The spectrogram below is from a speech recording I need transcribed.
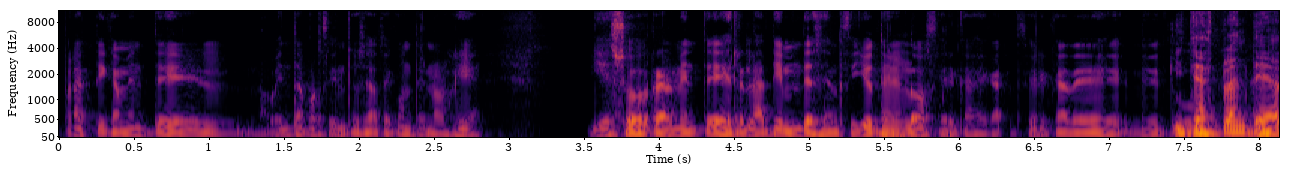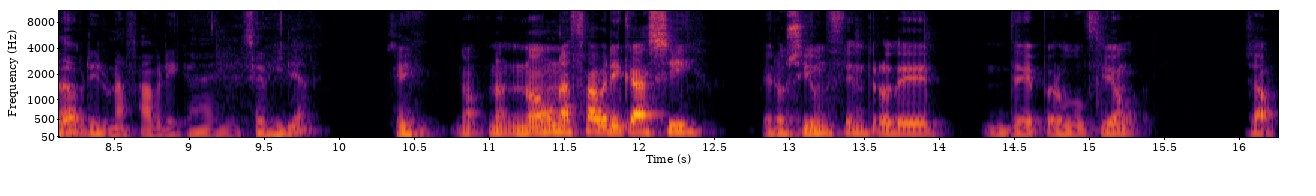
prácticamente el 90% se hace con tecnología. Y eso realmente es relativamente sencillo tenerlo cerca de, cerca de, tu... ¿Y te has planteado abrir una fábrica en Sevilla? Sí, no, no, una fábrica así, pero sí un centro de, producción. O sea,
